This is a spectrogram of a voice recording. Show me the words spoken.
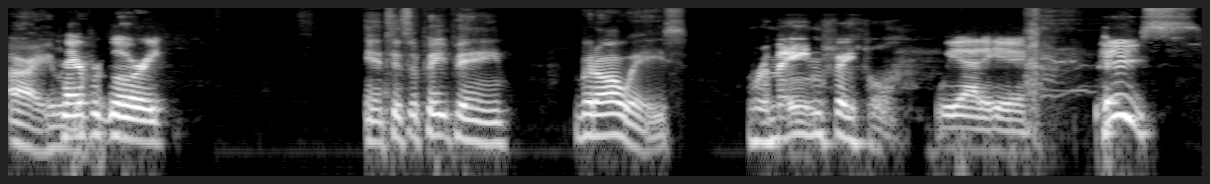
All right, Prepare for glory. Anticipate pain. But always. Remain faithful. We out of here. Peace.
